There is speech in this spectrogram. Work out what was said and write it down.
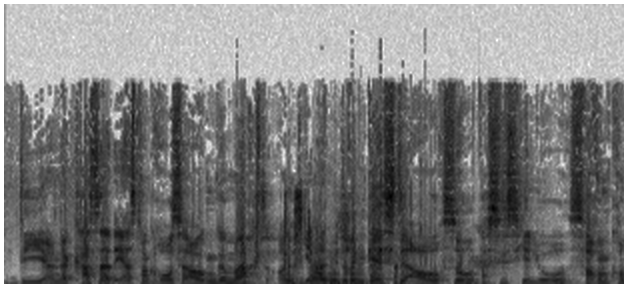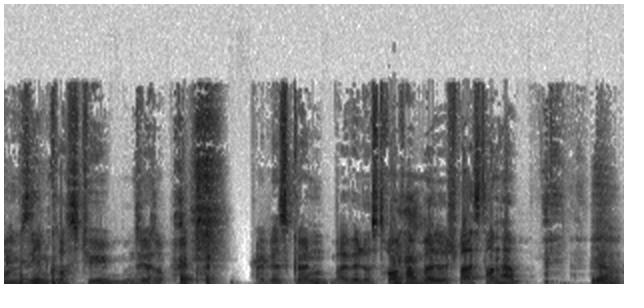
Die an der Kasse hat erstmal große Augen gemacht und das die anderen Gäste auch so. Was ist hier los? Warum kommen sie in Kostüm? Und sie so, weil wir es können, weil wir Lust drauf haben, weil wir Spaß dran haben. Ja.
